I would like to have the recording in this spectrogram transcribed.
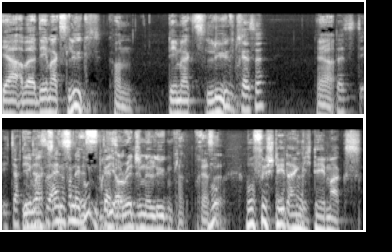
Ja, aber D-Max lügt, Con. D-Max lügt. Lügenpresse. Ja. Das, ich dachte, das ist eine von der guten ist Die Presse. Original Lügenpresse. wofür steht eigentlich D-Max?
